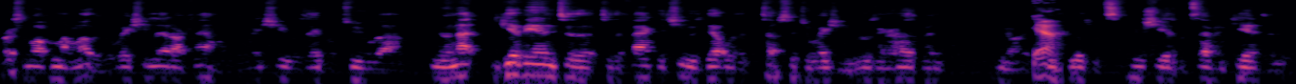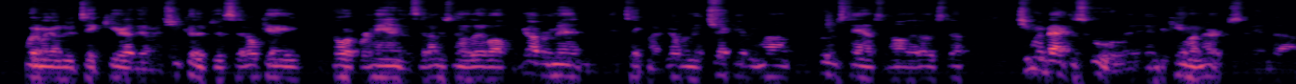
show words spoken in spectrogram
first of all, from my mother, the way she led our family, the way she was able to, uh, you know, not give in to the to the fact that she was dealt with a tough situation, losing her husband. You know, yeah, with, here she is with seven kids, and what am I going to do to take care of them? And she could have just said, okay, throw up her hands and said, I'm just going to live off the government and take my government check every month, food stamps, and all that other stuff. She went back to school and, and became a nurse and uh,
